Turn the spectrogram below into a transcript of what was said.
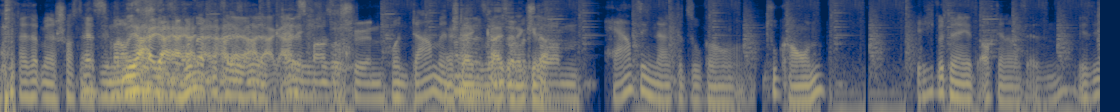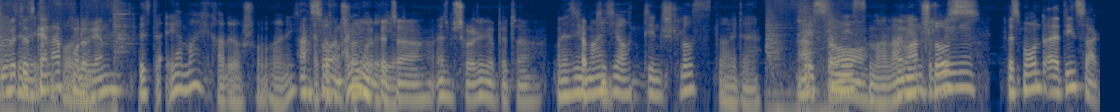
Kaiser hat mir erschossen. Es hat sie Ja, ja, ja, ja, ja, 100% ja, ja, ja, ja, Das war so schön. Und damit Kaiser der Killer. gestorben. herzlichen Dank für Zukauen. Ich würde ja jetzt auch gerne was essen. Wir sehen Du in jetzt keinen abmoderieren? Bis da, ja, mache ich gerade doch schon, oder nicht? Ach so, entschuldige bitte. Entschuldige bitte. Und deswegen mache ich auch den Schluss, Leute. Ach Bis zum nächsten Mal. Wir machen Schluss. Bis Montag, äh, Dienstag.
